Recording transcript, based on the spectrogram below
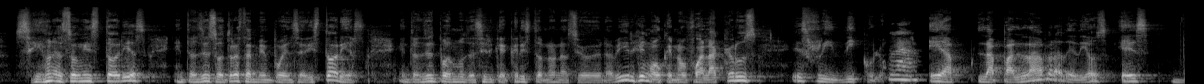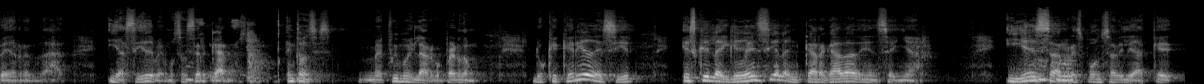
si unas son historias, entonces otras también pueden ser historias. Entonces podemos decir que Cristo no nació de una virgen o que no fue a la cruz. Es ridículo. Claro. Ea- La palabra de Dios es verdad. Y así debemos acercarnos. Entonces, me fui muy largo, perdón. Lo que quería decir es que la iglesia es la encargada de enseñar. Y esa responsabilidad que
